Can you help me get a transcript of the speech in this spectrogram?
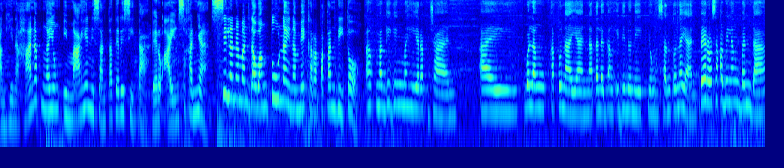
ang hinahanap ngayong imahe ni Santa Teresita. Pero ayon sa kanya, sila naman daw ang tunay na may karapatan dito. ang magiging mahirap dyan ay walang katunayan na talagang idinonate yung santo na yan. Pero sa kabilang banda,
